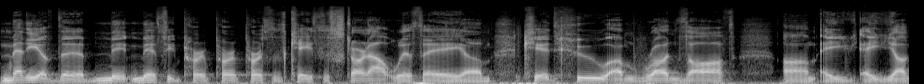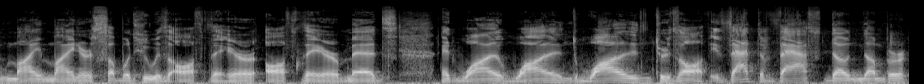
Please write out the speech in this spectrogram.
many of the mi- missing per, per persons cases start out with a um, kid who um, runs off. Um, a a young mi- minor, someone who is off their off their meds, and wind, wind, wanders off. Is that the vast number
